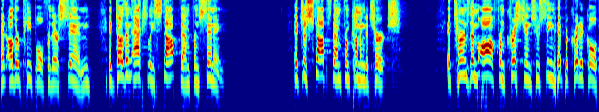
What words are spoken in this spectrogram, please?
at other people for their sin, it doesn't actually stop them from sinning. It just stops them from coming to church. It turns them off from Christians who seem hypocritical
